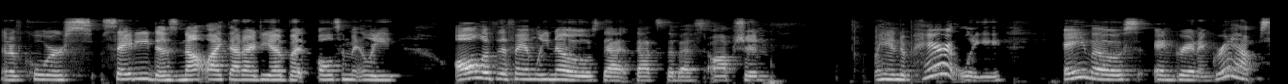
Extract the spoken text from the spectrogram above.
And of course, Sadie does not like that idea, but ultimately all of the family knows that that's the best option. And apparently, Amos and Gran and Gramps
